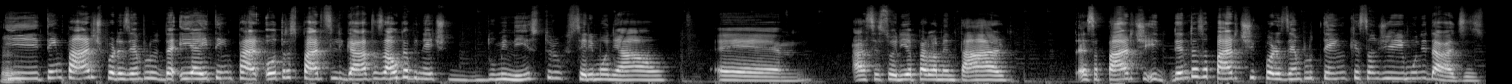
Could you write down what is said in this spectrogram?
É. E tem parte, por exemplo, e aí tem par outras partes ligadas ao gabinete do ministro, cerimonial, é, assessoria parlamentar, essa parte. E dentro dessa parte, por exemplo, tem questão de imunidades. As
